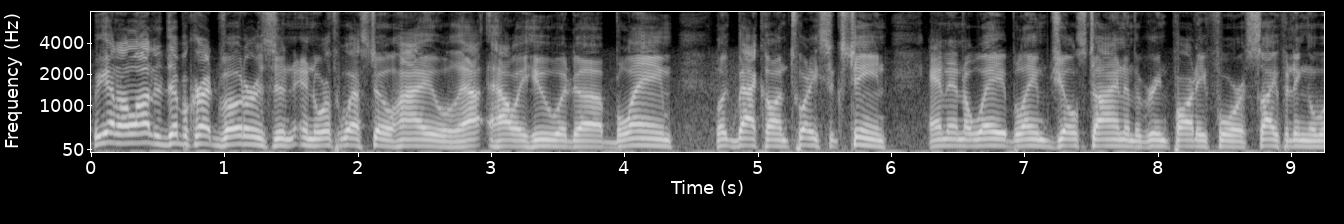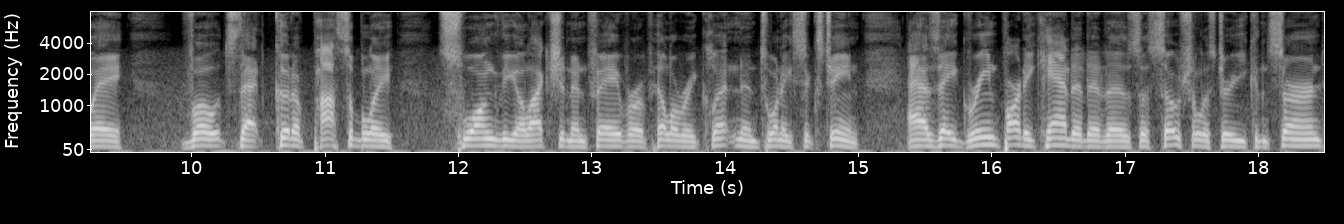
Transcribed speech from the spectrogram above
We got a lot of Democrat voters in, in Northwest Ohio, Howie, who would uh, blame, look back on 2016, and in a way blame Jill Stein and the Green Party for siphoning away votes that could have possibly swung the election in favor of Hillary Clinton in 2016. As a Green Party candidate, as a socialist, are you concerned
